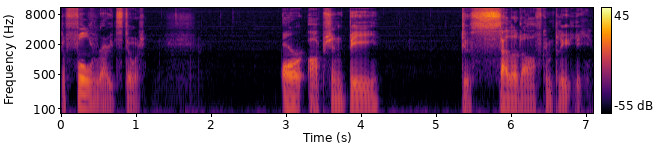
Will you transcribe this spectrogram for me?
the full rights to it. Or option B, to sell it off completely.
